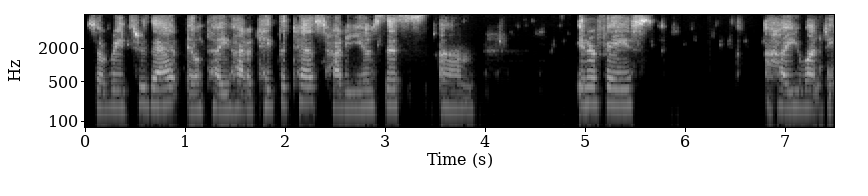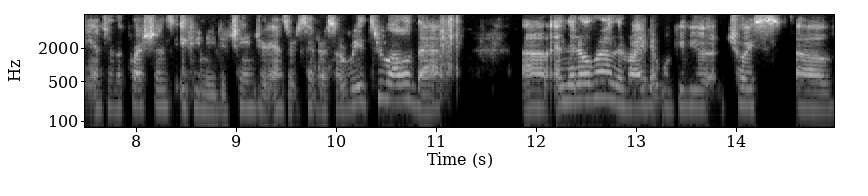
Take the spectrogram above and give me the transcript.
So read through that. It'll tell you how to take the test, how to use this um, interface, how you want to answer the questions, if you need to change your answer, etc. So read through all of that. Uh, and then over on the right, it will give you a choice of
